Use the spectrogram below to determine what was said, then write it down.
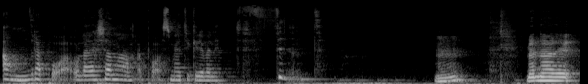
andra på och lära känna andra på som jag tycker är väldigt fint. Mm. Men när,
